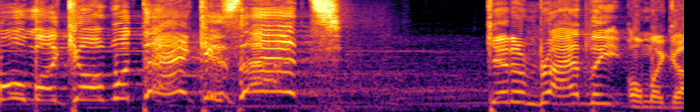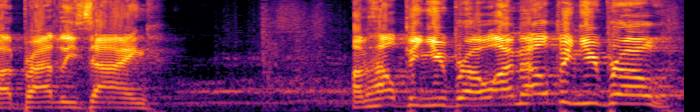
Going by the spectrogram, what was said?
Oh my god, what the heck is that? Get him, Bradley. Oh my god, Bradley's dying. I'm helping you, bro. I'm helping you, bro.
